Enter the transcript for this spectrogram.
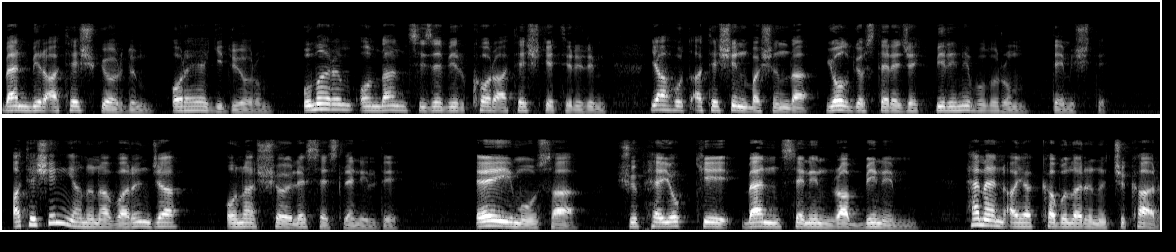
ben bir ateş gördüm, oraya gidiyorum. Umarım ondan size bir kor ateş getiririm yahut ateşin başında yol gösterecek birini bulurum demişti. Ateşin yanına varınca ona şöyle seslenildi. Ey Musa! Şüphe yok ki ben senin Rabbinim. Hemen ayakkabılarını çıkar.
